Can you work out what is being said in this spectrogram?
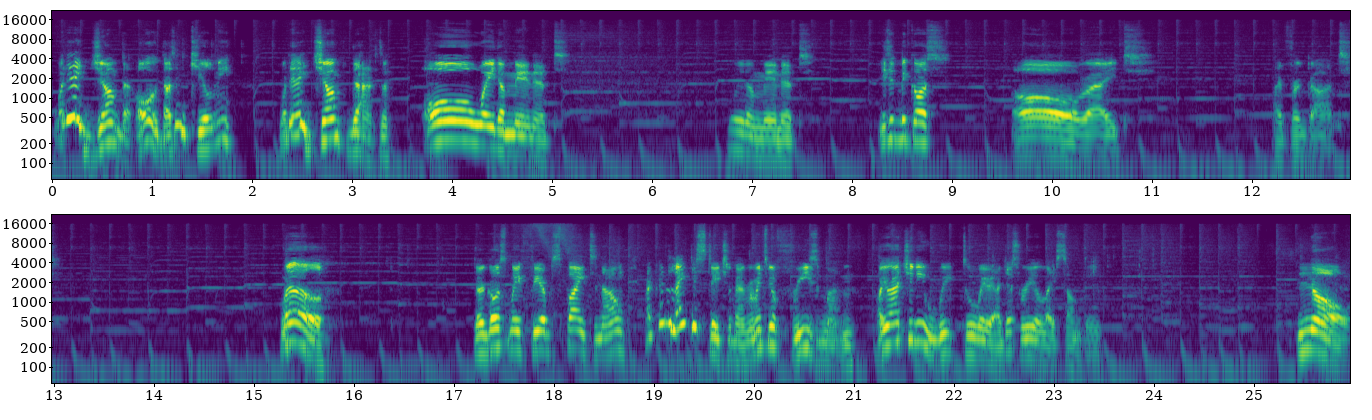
what did I jump that? Oh, it doesn't kill me? What did I jump that? Oh, wait a minute. Wait a minute. Is it because... Oh, right. I forgot. Well, there goes my fear of spikes now. I kinda like this stage man, reminds me of Freeze Man. Are you actually weak to wait, I just realized something. No.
